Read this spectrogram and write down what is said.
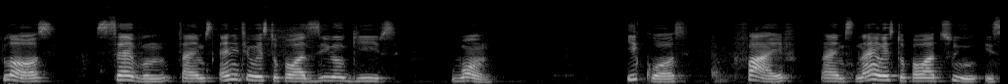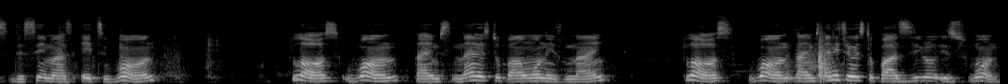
plus 7 times anything raised to power 0 gives 1 equals 5 times 9 raised to power 2 is the same as 81 plus 1 times 9 raised to power 1 is 9 plus 1 times anything raised to power 0 is 1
